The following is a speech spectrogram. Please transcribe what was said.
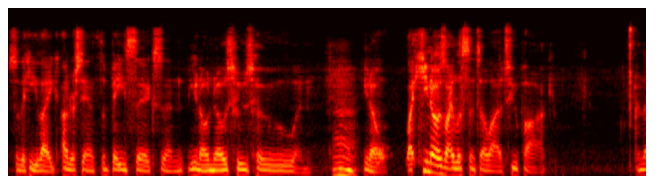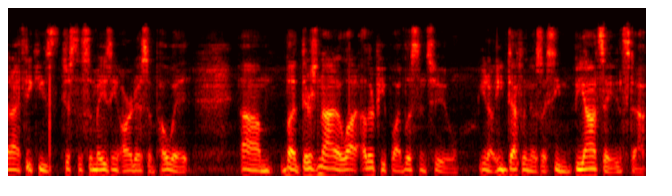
so that he like understands the basics and you know knows who's who and Mm. you know, like he knows I listen to a lot of Tupac, and then I think he's just this amazing artist and poet. Um, but there's not a lot of other people I've listened to. You know, he definitely knows I see Beyonce and stuff.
